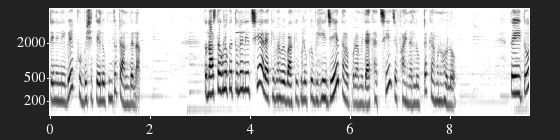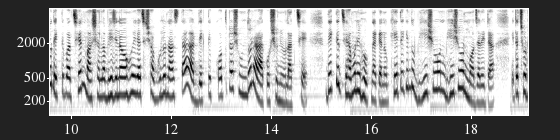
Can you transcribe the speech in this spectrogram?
টেনে নিবে, খুব বেশি তেলও কিন্তু টানবে না। তো নাস্তাগুলোকে তুলে নিচ্ছি আর একইভাবে বাকিগুলোকে ভেজে তারপর আমি দেখাচ্ছি যে ফাইনাল লুকটা কেমন হলো। তো এই তো দেখতে পাচ্ছেন মাসাল্লাহ ভেজে নেওয়া হয়ে গেছে সবগুলো নাস্তা। আর দেখতে কতটা সুন্দর আর আকর্ষণীয় লাগছে। দেখতে যেমনই হোক না কেন, খেতে কিন্তু ভীষণ ভীষণ মজার এটা। এটা ছোট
